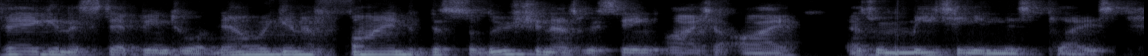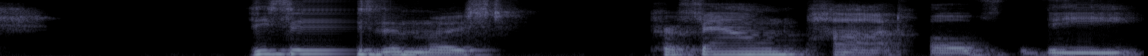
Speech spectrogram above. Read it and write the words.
they're going to step into it. Now we're going to find the solution as we're seeing eye to eye, as we're meeting in this place. This is the most profound part of the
